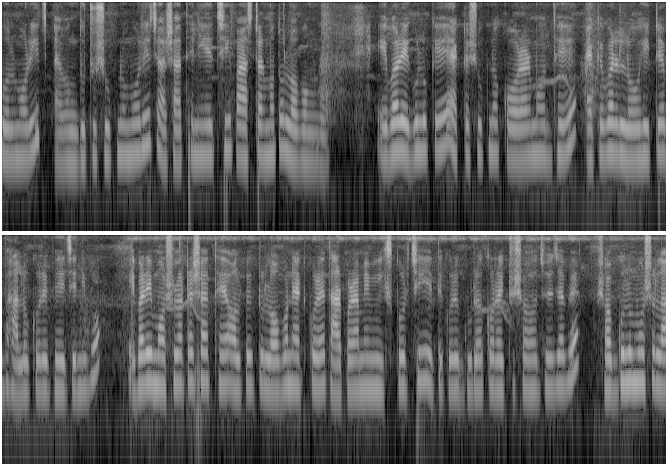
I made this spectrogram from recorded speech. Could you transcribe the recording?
গোলমরিচ এবং দুটো শুকনো মরিচ, আর সাথে নিয়েছি পাঁচটার মতো লবঙ্গ। এবার এগুলোকে একটা শুকনো কড়ার মধ্যে একেবারে লো হিটে ভালো করে ভেজে নিব। এবার এই মশলাটার সাথে অল্প একটু লবণ অ্যাড করে তারপর আমি মিক্স করছি, এতে করে গুঁড়া করা একটু সহজ হয়ে যাবে। সবগুলো মশলা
